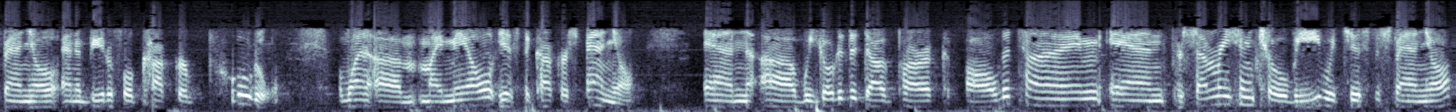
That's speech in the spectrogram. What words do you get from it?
spaniel and a beautiful cocker poodle. One, um, my male is the cocker spaniel, and uh, we go to the dog park all the time. And for some reason, Toby, which is the spaniel,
